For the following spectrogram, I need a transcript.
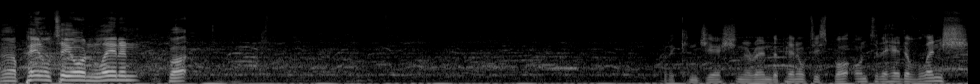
a penalty on Lennon, but a bit of congestion around the penalty spot onto the head of Lynch.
